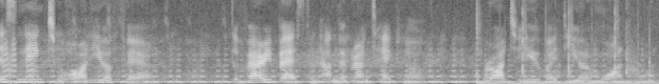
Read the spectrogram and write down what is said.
listening to Audio Affair, the very best in underground techno, brought to you by DOM1.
